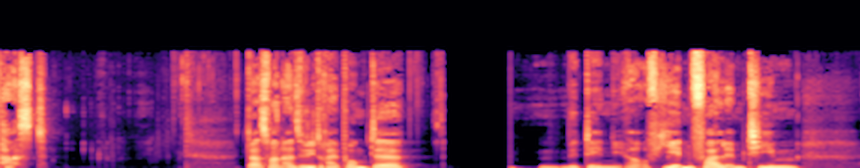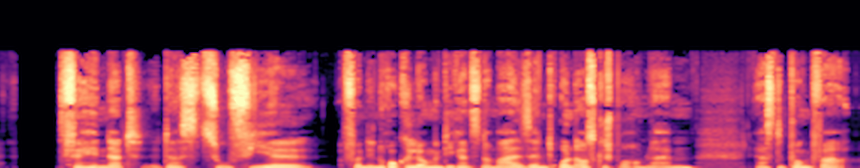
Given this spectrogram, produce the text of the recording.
passt. Das waren also die drei Punkte, mit denen ihr auf jeden Fall im Team verhindert, dass zu viel von den Ruckelungen, die ganz normal sind, unausgesprochen bleiben. Der erste Punkt war,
